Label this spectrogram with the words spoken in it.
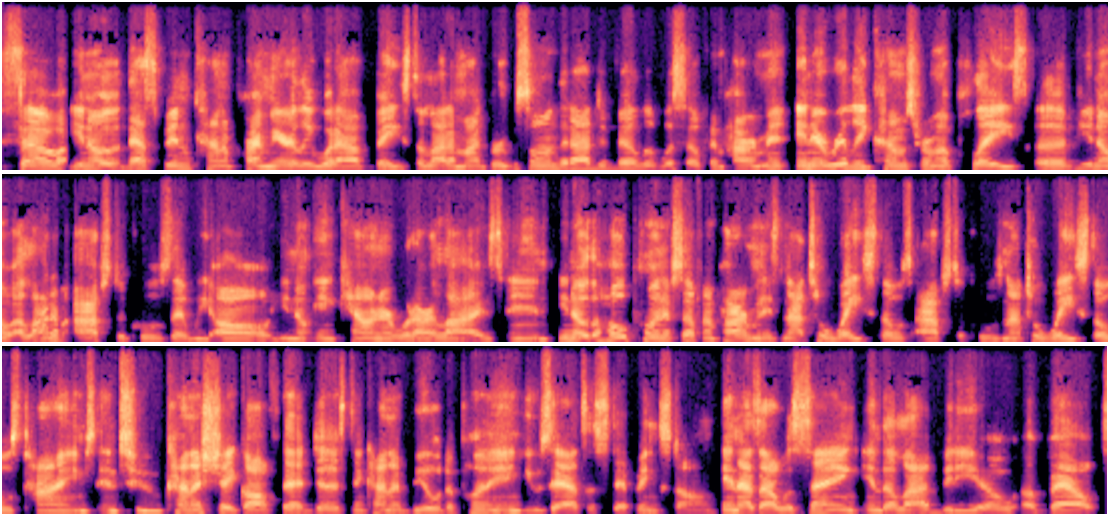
So, you know, that's been kind of primarily what I've based a lot of my groups on that I developed with self empowerment. And it really comes from a place of, you know, a lot of obstacles that we all, you know, encounter with our lives. And, you know, the whole point of self empowerment is not to waste those obstacles, not to waste those times, and to kind of shake off that dust and kind of build upon it and use it as a stepping stone. And as I was saying in the live video about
